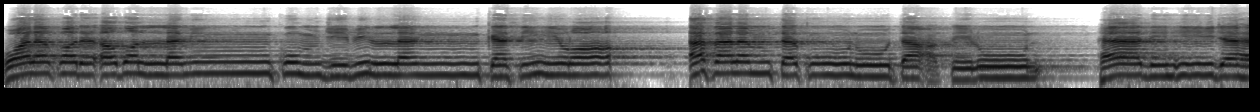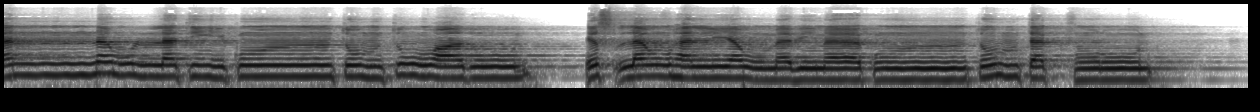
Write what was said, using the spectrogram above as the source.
وَلَقَدْ أَضَلَّ مِنْكُمْ جِبِلًّا كَثِيرًا أَفَلَمْ تَكُونُوا تَعْقِلُونَ هَذِهِ جَهَنَّمُ الَّتِي كُنْتُمْ تُوعَدُونَ اصْلَوْهَا الْيَوْمَ بِمَا كُنْتُمْ تَكْفُرُونَ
